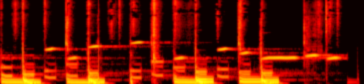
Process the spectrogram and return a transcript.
Thank you.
